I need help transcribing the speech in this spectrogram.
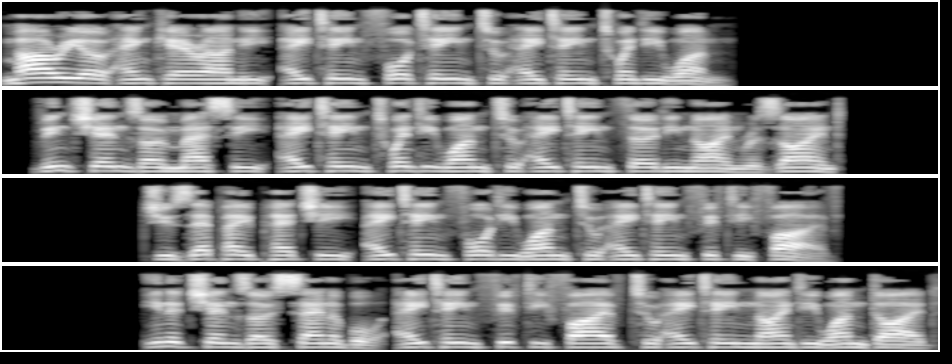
Mario Ancherani (1814–1821), Vincenzo Massi (1821–1839) resigned. Giuseppe Pecci (1841–1855), Innocenzo Sannibale (1855–1891) died.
